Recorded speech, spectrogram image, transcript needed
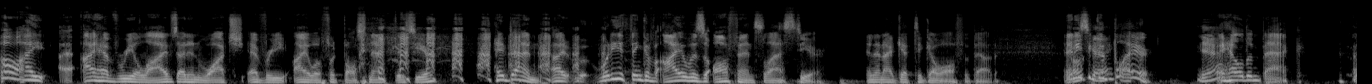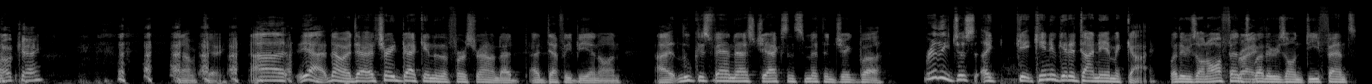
"Oh, I I- I have real lives. I didn't watch every Iowa football snap this year." hey Ben, I, what do you think of Iowa's offense last year? And then I get to go off about it. And he's a good player. Yeah. I held him back. Okay. No, I'm kidding. Uh, yeah, no, I, a trade back into the first round, I'd, I'd definitely be in on. Uh, Lucas Van Ness, Jaxon Smith-Njigba. Really, just like, can you get a dynamic guy? Whether he's on offense, Right. whether he's on defense.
